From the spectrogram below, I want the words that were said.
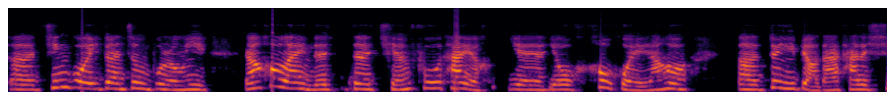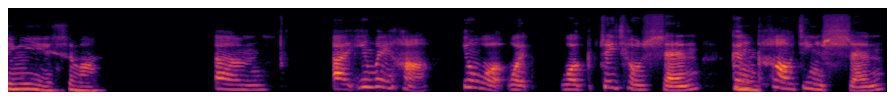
呃经过一段这么不容易，然后后来你的的前夫他也也有后悔，然后。呃，对你表达他的心意是吗？嗯，呃，因为哈，因为我我我追求神，更靠近神，嗯、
